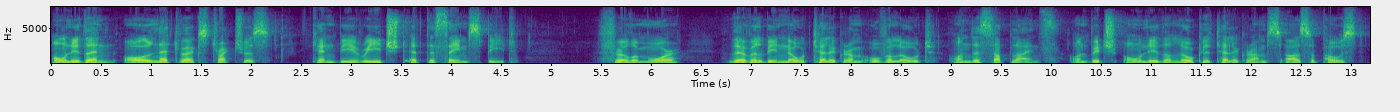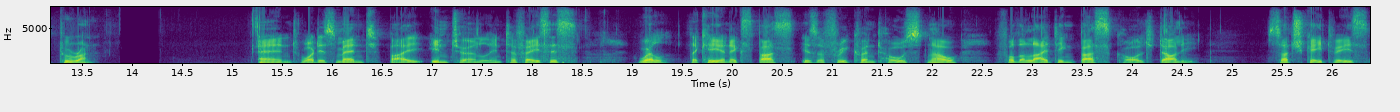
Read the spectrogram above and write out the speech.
Only then all network structures can be reached at the same speed. Furthermore, there will be no telegram overload on the sublines on which only the local telegrams are supposed to run. And what is meant by internal interfaces? Well, the KNX bus is a frequent host now for the lighting bus called DALI. Such gateways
